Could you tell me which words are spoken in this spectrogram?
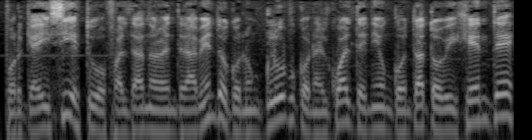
Porque ahí sí estuvo faltando el entrenamiento con un club con el cual tenía un contrato vigente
